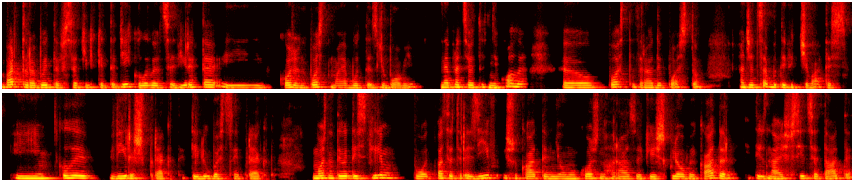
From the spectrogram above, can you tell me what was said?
Варто робити все тільки тоді, коли ви в це вірите, і кожен пост має бути з любов'ю. Не працюйте ніколи, е, пост заради посту, адже це буде відчуватись. І коли віриш в проєкт, ти любиш цей проєкт, можна дивитись фільм по 20 разів і шукати в ньому кожного разу якийсь кльовий кадр, і ти знаєш всі цитати,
